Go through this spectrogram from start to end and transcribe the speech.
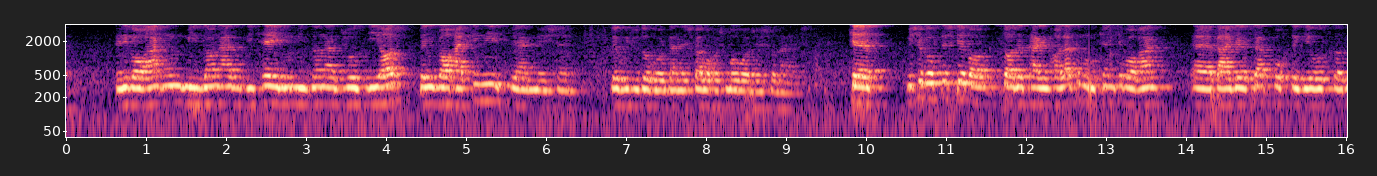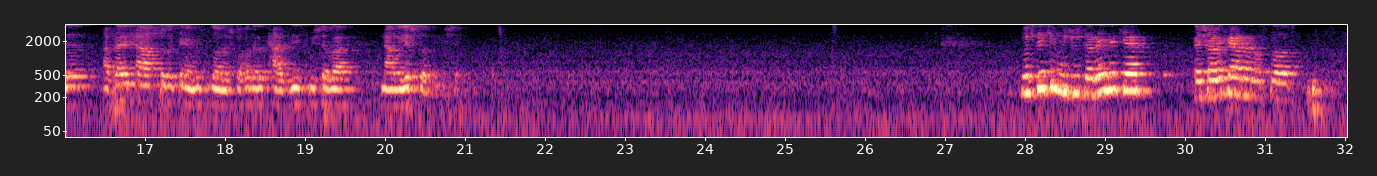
یعنی واقعا اون میزان از دیتیل اون میزان از جزئیات به این راحتی نیست به انیمیشن به وجود آوردنش و باهاش مواجه شدنش. که میشه گفتش که با ساده ترین حالت ممکن که واقعا برگرفته از پختگی استاده اثری خلق شده که امروز دانشگاه ها داره تدریس میشه و نمایش داده میشه. نکته که وجود داره اینه که اشاره کردن استاد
